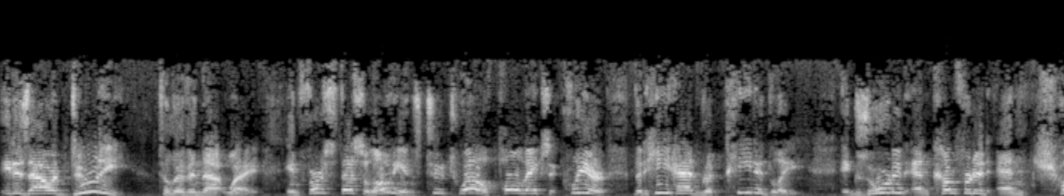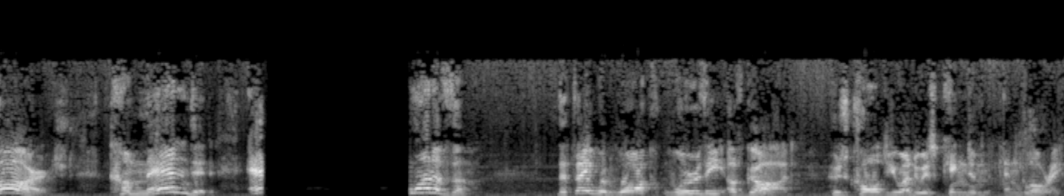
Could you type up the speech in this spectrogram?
it is our duty to live in that way. In 1 Thessalonians 2:12, Paul makes it clear that he had repeatedly exhorted and comforted and charged, commanded every one of them that they would walk worthy of God who's called you unto his kingdom and glory.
